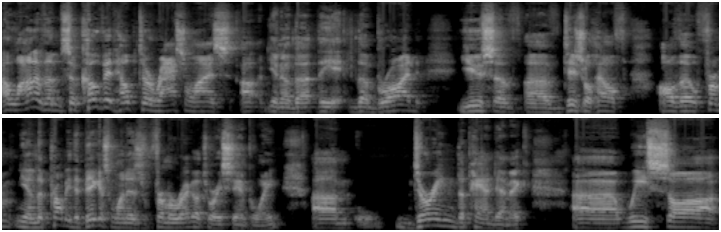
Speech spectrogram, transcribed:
a lot of them. So COVID helped to rationalize, uh, you know, the the the broad use of of digital health. Although from you know, the probably the biggest one is from a regulatory standpoint. Um, during the pandemic, uh, we saw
